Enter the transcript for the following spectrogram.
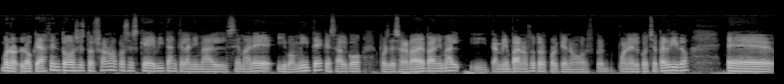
bueno, lo que hacen todos estos fármacos es que evitan que el animal se maree y vomite, que es algo pues desagradable para el animal y también para nosotros porque nos pone el coche perdido. Eh,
